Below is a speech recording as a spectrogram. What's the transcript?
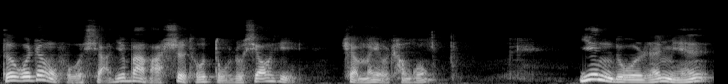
德国政府想尽办法试图堵住消息。却没有成功。印度人民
